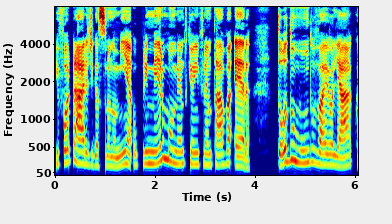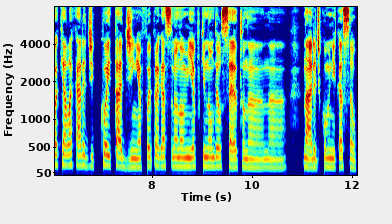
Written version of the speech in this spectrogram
e for para a área de gastronomia, o primeiro momento que eu enfrentava era todo mundo vai olhar com aquela cara de coitadinha, foi para gastronomia porque não deu certo na, na, na, área de comunicação.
